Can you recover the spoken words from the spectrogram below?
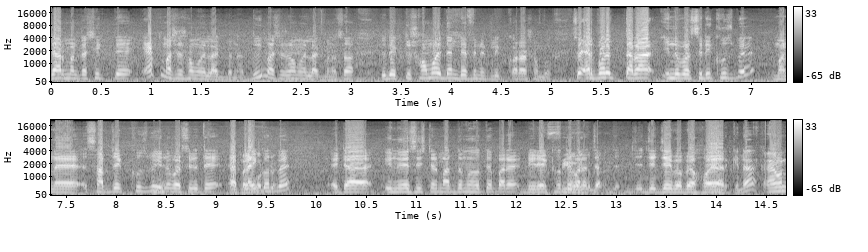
জার্মানটা শিখতে এক মাসের সময় লাগবে না দুই মাসের সময় লাগবে না। সো যদি একটু সময় দেন ডেফিনেটলি করা সম্ভব। সো এরপরে তারা ইউনিভার্সিটি খুঁজবে মানে সাবজেক্ট খুঁজবে ইউনিভার্সিটিতে অ্যাপ্লাই করবে। এটা ইউনিভার্সিটির মাধ্যমে হতে পারে ডিরেক্ট হতে পারে যেভাবে হয় আর কি না? এখন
